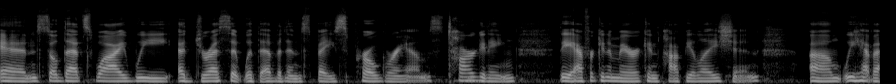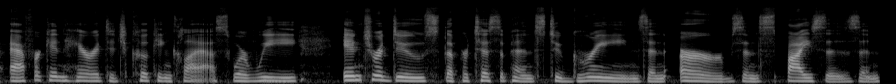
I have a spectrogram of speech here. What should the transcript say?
And so that's why we address it with evidence based programs targeting the African American population. Um, we have an African heritage cooking class where we introduce the participants to greens and herbs and spices and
